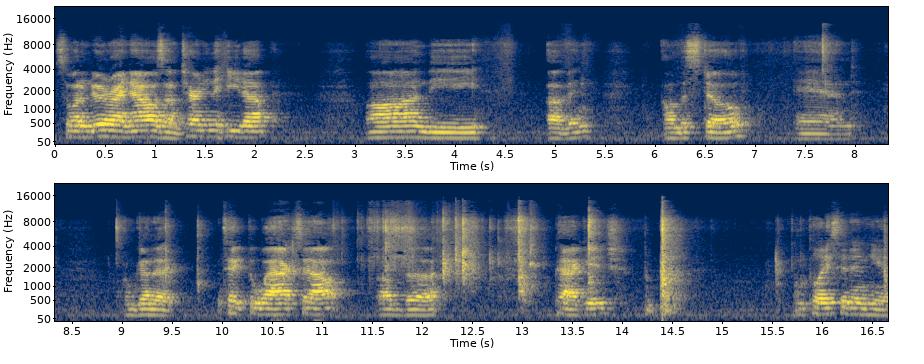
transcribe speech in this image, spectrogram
So what I'm doing right now is I'm turning the heat up on the oven, on the stove, and I'm going to take the wax out of the package and place it in here.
